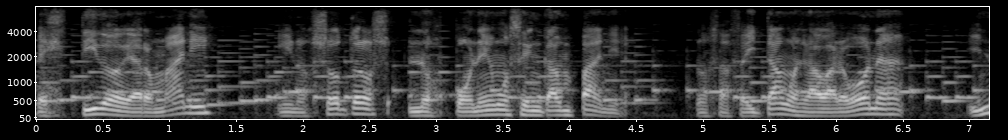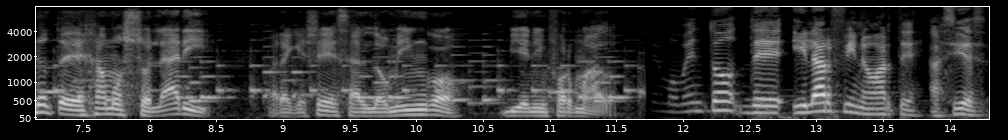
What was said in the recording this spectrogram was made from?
vestido de Armani y nosotros nos ponemos en campaña. Nos afeitamos la barbona y no te dejamos Solari para que llegues al domingo bien informado. Momento de hilar fino, Arte. Así es.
